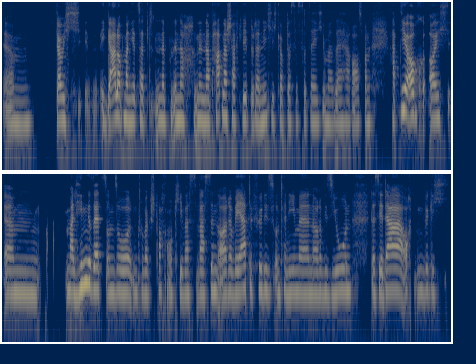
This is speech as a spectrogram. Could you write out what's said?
ähm, glaube ich, egal ob man jetzt halt in einer, in einer- in einer Partnerschaft lebt oder nicht, ich glaube, das ist tatsächlich immer sehr herausfordernd. Habt ihr auch euch ähm, mal hingesetzt und so drüber gesprochen, okay, was, was sind eure Werte für dieses Unternehmen, eure Vision? dass ihr da auch wirklich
